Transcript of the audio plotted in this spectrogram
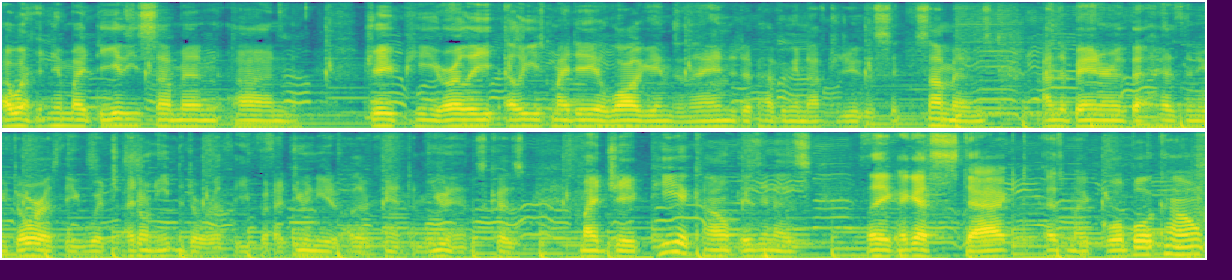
I went to do my daily summon on JP, or at least my daily logins, and I ended up having enough to do the summons on the banner that has the new Dorothy, which I don't need the Dorothy, but I do need other Phantom units, because my JP account isn't as, like, I guess stacked as my global account,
